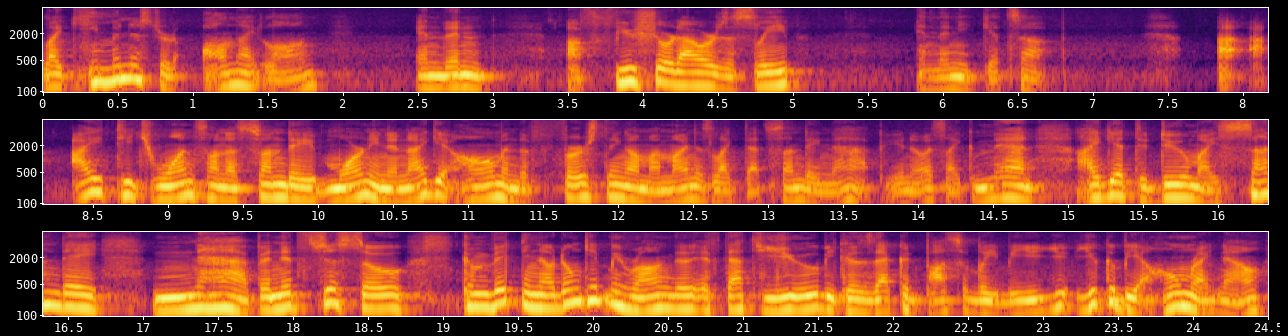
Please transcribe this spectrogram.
Like he ministered all night long, and then a few short hours of sleep, and then he gets up. I, I teach once on a Sunday morning and I get home and the first thing on my mind is like that Sunday nap. You know, it's like, man, I get to do my Sunday nap. And it's just so convicting. Now, don't get me wrong, if that's you, because that could possibly be you, you could be at home right now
